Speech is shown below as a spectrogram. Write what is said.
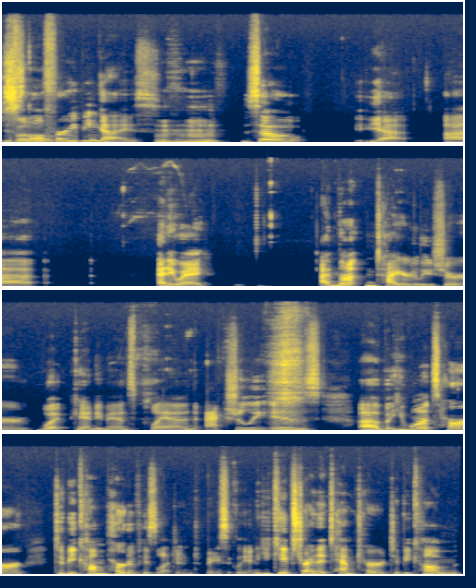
just So- little furry bee guys. Mm-hmm. So, yeah. Uh anyway, I'm not entirely sure what Candyman's plan actually is, uh, but he wants her to become part of his legend, basically. And he keeps trying to tempt her to become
